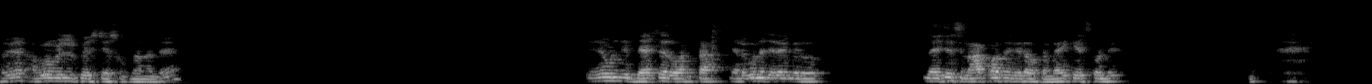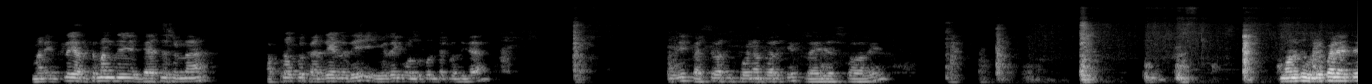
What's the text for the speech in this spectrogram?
అలాగే అల్లం వెల్లుల్లి పేస్ట్ వేసుకుంటున్నానండి. ఏముంది బ్యాచిలర్ వంట ఎలాగున్నా సరే మీరు దయచేసి నా కోసం మీరు ఒక లైక్ వేసుకోండి. మన ఇంట్లో ఎంతమంది బ్యాచెస్ ఉన్నా అప్పుడప్పుడు కర్రీ అనేది ఈ విధంగా వండుకుంటే కొద్దిగా ఇది పచ్చివరకు పోయినంత వరకు ఫ్రై చేసుకోవాలి. మనకి ఉల్లిపాయలు అయితే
